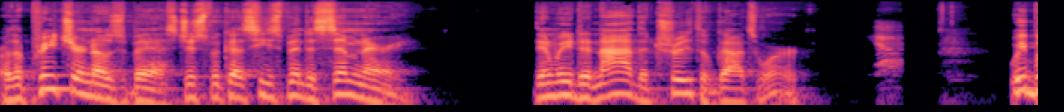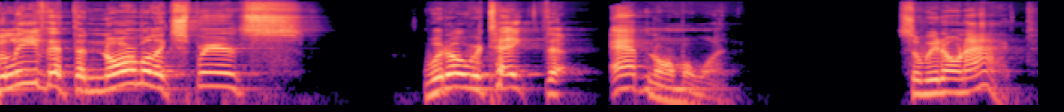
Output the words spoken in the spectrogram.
Or the preacher knows best just because he's been to seminary. Then we deny the truth of god's word. Yep. we believe that the normal experience would overtake the abnormal one. So we don't act.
